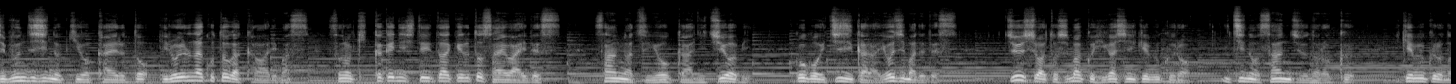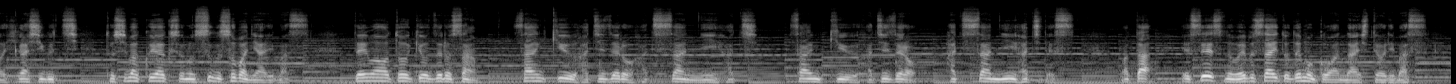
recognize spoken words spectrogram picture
自分自身の気を変えるといろいろなことが変わります。そのきっかけにしていただけると幸いです。3月8日日曜日午後1時から4時までです。住所は豊島区東池袋1-30-6池袋の東口豊島区役所のすぐそばにあります。電話は東京03-3980-8328 3980-8328です。また SS のウェブサイトでもご案内しております。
